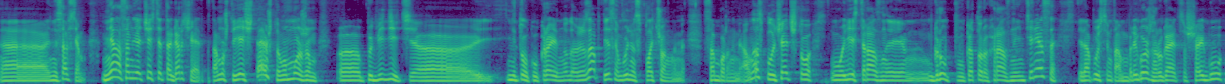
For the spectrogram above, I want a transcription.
э, не совсем. Меня, на самом деле, честь это огорчает, потому что я считаю, что мы можем победить э, не только Украину, но даже Запад, если мы будем сплоченными, соборными. А у нас получается, что есть разные группы, у которых разные интересы, и, допустим, там Пригожин ругается Шойгу,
